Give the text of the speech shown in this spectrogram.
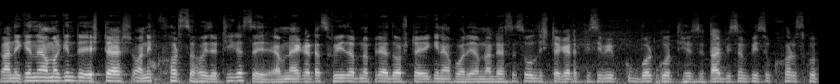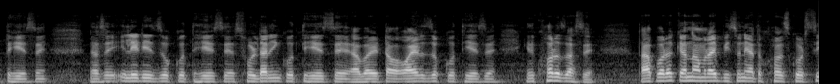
কারণ এখানে আমার কিন্তু এক্সট্রা অনেক খরচা হয়ে যায়, ঠিক আছে? আপনার এক একটা সুইচ আপনার প্রায় দশ টাকা কিনা পরে আপনার যাচ্ছে চল্লিশ টাকা একটা পিসিবি বোর্ড করতে হয়েছে, তার পিছনে পিছু খরচ করতে হয়েছে যাচ্ছে এলইডি যোগ করতে হয়েছে সোল্ডারিং করতে হয়েছে, আবার এটা ওয়্যার যোগ করতে হয়েছে, কিন্তু খরচ আছে। তারপরে কেন আমরা পিছনে এত খরচ করছি?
